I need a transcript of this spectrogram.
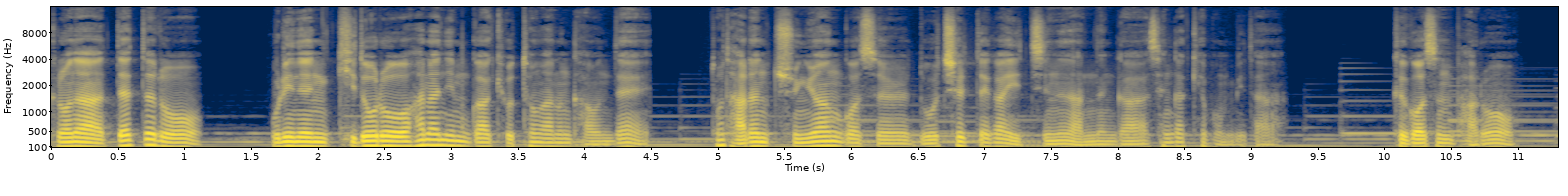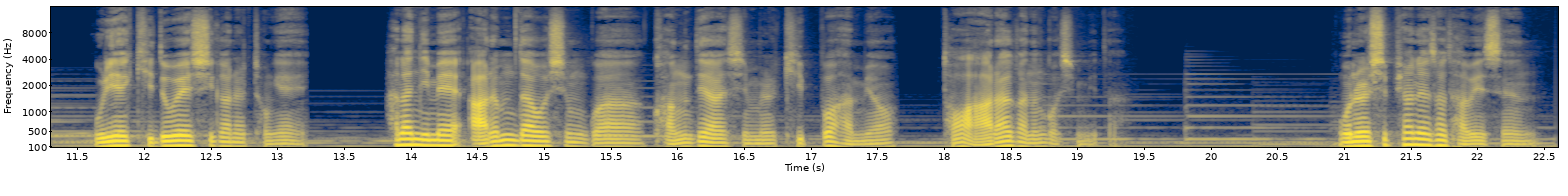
그러나 때때로 우리는 기도로 하나님과 교통하는 가운데 또 다른 중요한 것을 놓칠 때가 있지는 않는가 생각해 봅니다. 그것은 바로 우리의 기도의 시간을 통해 하나님의 아름다우심과 광대하심을 기뻐하며 더 알아가는 것입니다. 오늘 시편에서 다윗은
